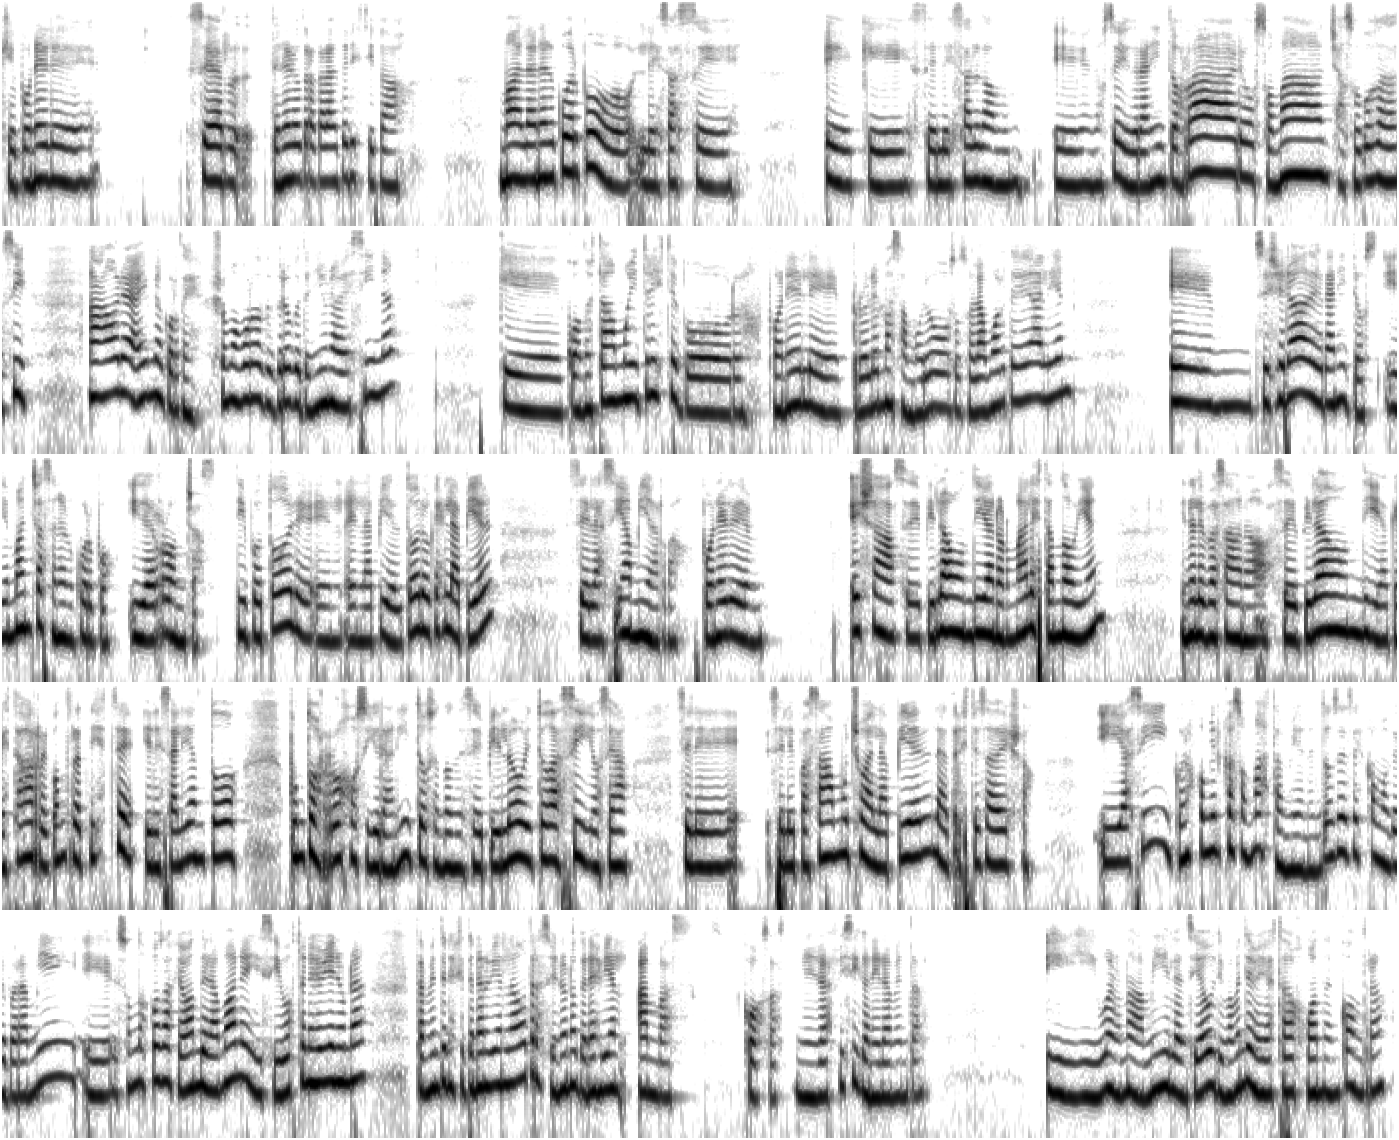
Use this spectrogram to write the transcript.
que ponerle ser, tener otra característica mala en el cuerpo les hace eh, que se les salgan, eh, no sé, granitos raros o manchas o cosas así. Ah, ahora ahí me acordé. Yo me acuerdo que creo que tenía una vecina que cuando estaba muy triste por ponerle problemas amorosos o la muerte de alguien, em, se llenaba de granitos y de manchas en el cuerpo y de ronchas, tipo todo en, en, la piel, todo lo que es la piel se le hacía mierda. Ponerle, ella se depilaba un día normal estando bien y no le pasaba nada. Se depilaba un día que estaba recontra triste y le salían todos puntos rojos y granitos en donde se depiló y todo así, o sea, se le, se le pasaba mucho a la piel la tristeza de ella. Y así conozco mil casos más también. Entonces es como que para mí eh, son dos cosas que van de la mano y si vos tenés bien una, también tenés que tener bien la otra, si no, no tenés bien ambas cosas, ni la física ni la mental. Y bueno, nada, a mí la ansiedad últimamente me había estado jugando en contra,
